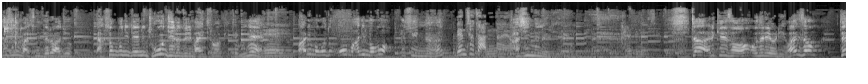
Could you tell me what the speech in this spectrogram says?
선생님 말씀대로 아주 약성분이 되는 좋은 재료들이 많이 들어갔기 때문에 네. 많이 먹어도 어 많이 먹어 할 수 있는 냄새도 안 나요. 맛이 있는 요리예요. 네, 네. 갈비 냄새. 자 이렇게 해서 오늘의 요리 완성 됐습니다.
